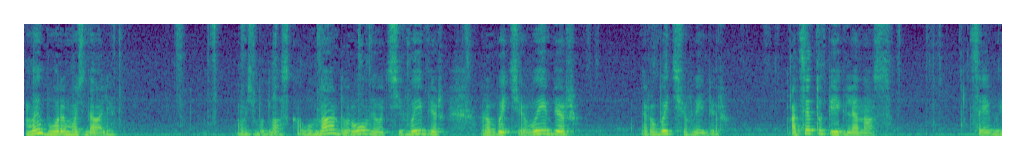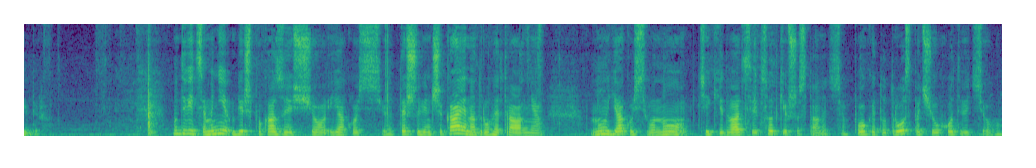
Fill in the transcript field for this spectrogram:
Ми боремось далі. Ось, будь ласка, луна, дороги, оці вибір. Робить вибір. Робить вибір. А це тупік для нас. Цей вибір. Ну, дивіться, мені більш показує, що якось те, що він чекає на 2 травня, ну, якось воно тільки 20% що станеться. Поки тут розпач і уход від цього.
